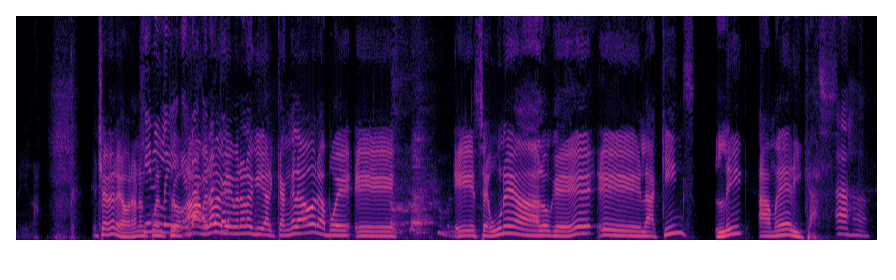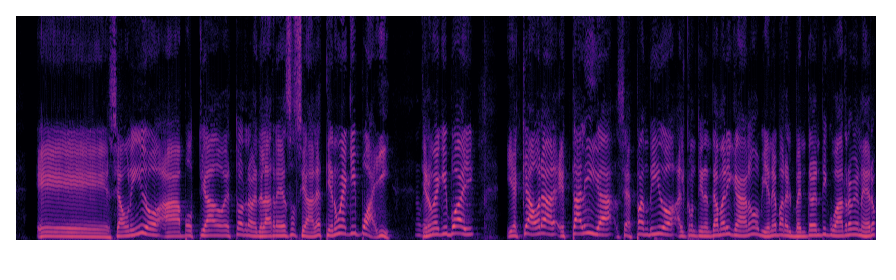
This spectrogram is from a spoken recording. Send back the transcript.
tenía? Qué chévere, ahora no encuentro. League. Ah, va- él va a míralo aquí, míralo aquí. Arcángel ahora, pues, eh, eh, se une a lo que es eh, la Kings League Américas. Ajá. Eh, se ha unido, ha posteado esto a través de las redes sociales. Tiene un equipo allí. Tiene un equipo ahí. Y es que ahora esta liga se ha expandido al continente americano. Viene para el 2024 en enero.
